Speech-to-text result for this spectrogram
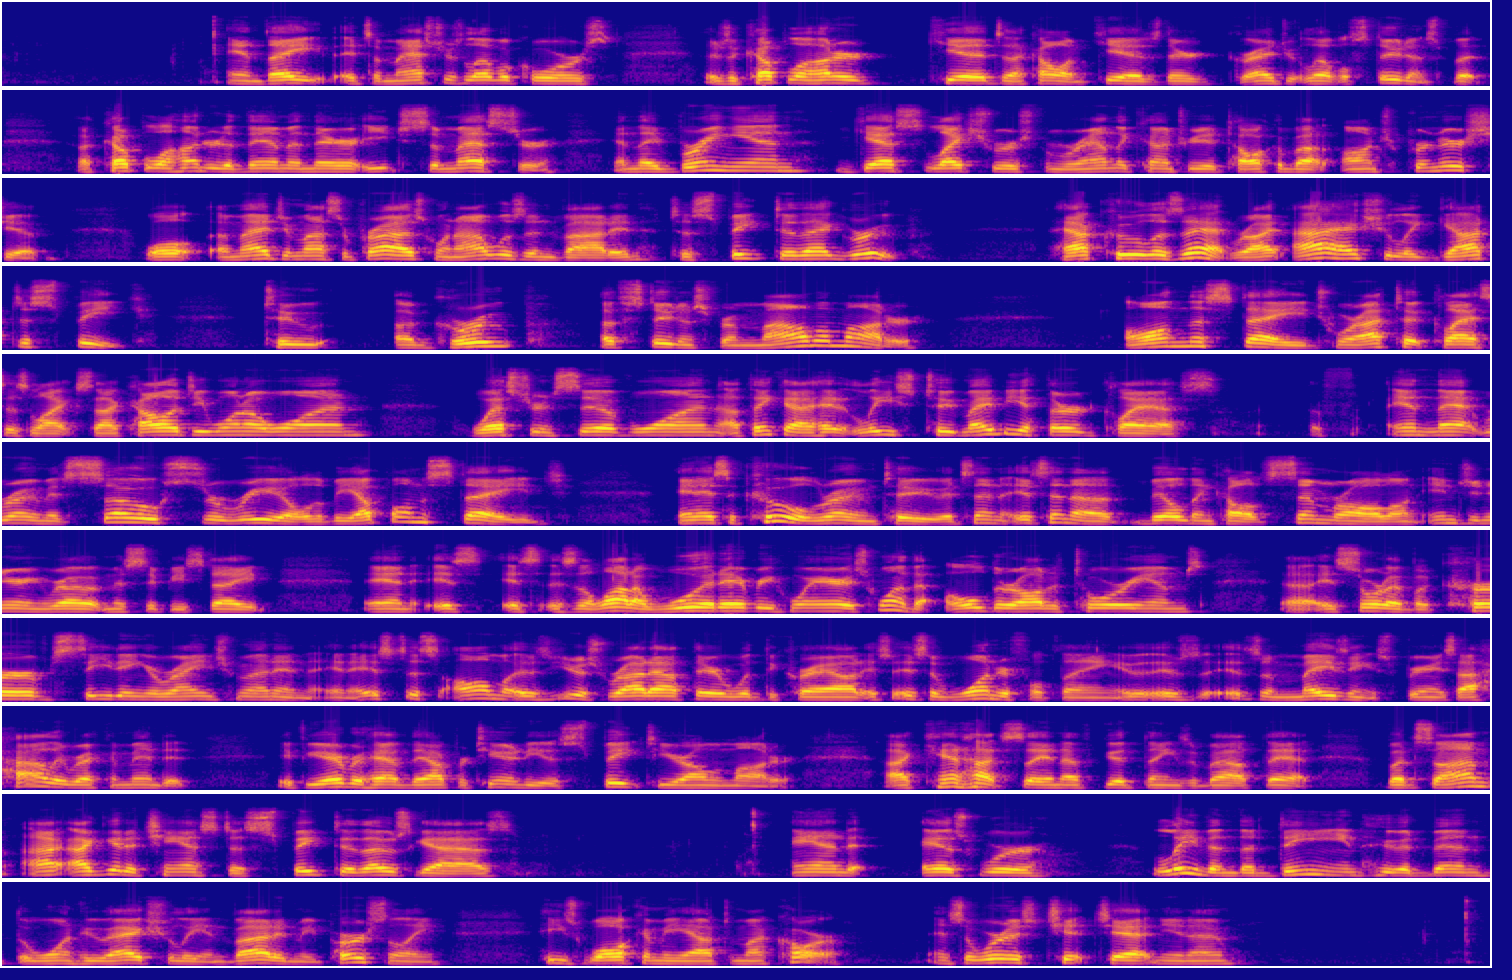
And they it's a master's level course. There's a couple of hundred kids, I call them kids, they're graduate level students, but a couple of hundred of them in there each semester, and they bring in guest lecturers from around the country to talk about entrepreneurship. Well, imagine my surprise when I was invited to speak to that group. How cool is that, right? I actually got to speak to a group of students from my alma mater on the stage where I took classes like Psychology 101, Western Civ 1. I think I had at least two, maybe a third class in that room. It's so surreal to be up on the stage, and it's a cool room too. It's in it's in a building called Simrall on Engineering Row at Mississippi State, and it's it's there's a lot of wood everywhere. It's one of the older auditoriums. Uh, it's sort of a curved seating arrangement, and, and it's just almost you're just right out there with the crowd. It's, it's a wonderful thing. It, it's it's an amazing experience. I highly recommend it if you ever have the opportunity to speak to your alma mater. I cannot say enough good things about that. But so I'm I, I get a chance to speak to those guys, and as we're leaving, the dean who had been the one who actually invited me personally, he's walking me out to my car, and so we're just chit chatting, you know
